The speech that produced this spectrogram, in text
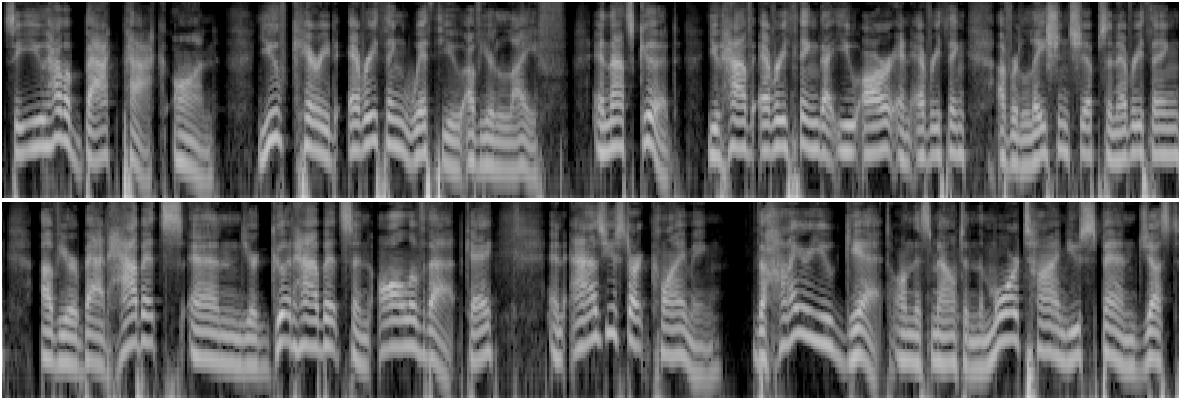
see, you have a backpack on. You've carried everything with you of your life, and that's good. You have everything that you are and everything of relationships and everything of your bad habits and your good habits and all of that. Okay. And as you start climbing, the higher you get on this mountain, the more time you spend just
